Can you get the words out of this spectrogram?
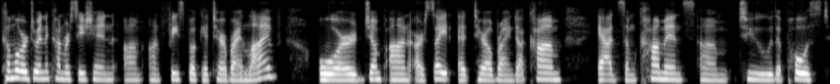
Come over, join the conversation um, on Facebook at Tara Bryan Live or jump on our site at tarabryan.com, add some comments um, to the post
